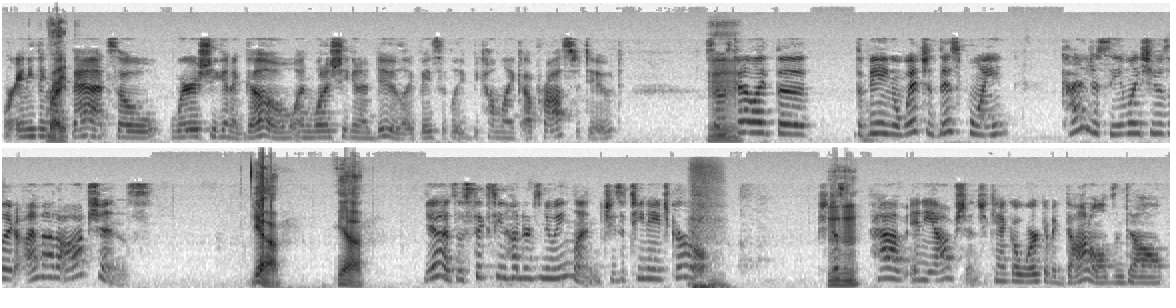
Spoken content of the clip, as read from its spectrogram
or anything Right. like that. So, where is she going to go and what is she going to do? Like, basically become like a prostitute. So, it's mm-hmm. kind of like the the being a witch at this point kind of just seemed like she was like, I'm out of options. Yeah. Yeah. Yeah, it's the 1600s New England. She's a teenage girl. She doesn't mm-hmm. have any options. She can't go work at McDonald's until,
